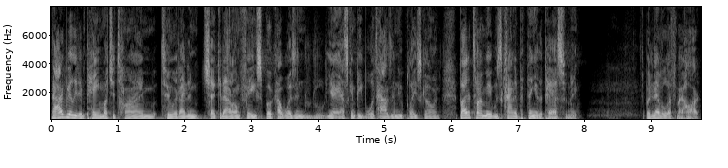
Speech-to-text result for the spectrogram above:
Now, I really didn't pay much of time to it. I didn't check it out on Facebook. I wasn't you know, asking people, how's the new place going? By the time it was kind of a thing of the past for me, but it never left my heart.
